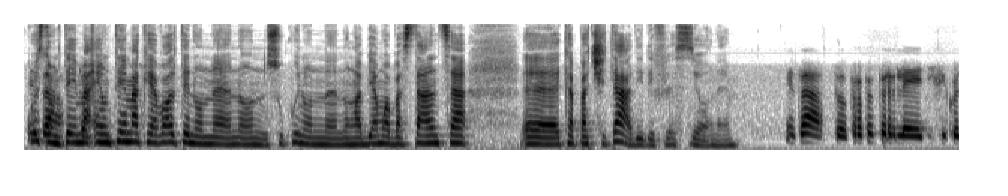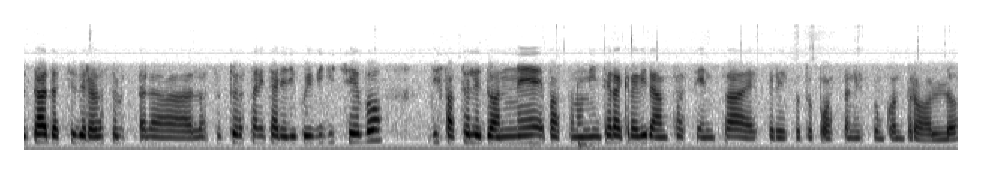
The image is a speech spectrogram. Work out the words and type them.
Questo esatto. è, un tema, esatto. è, un tema, che a volte non, non, su cui non, non abbiamo abbastanza eh, capacità di riflessione. Esatto, proprio per le difficoltà ad accedere alla, alla, alla, struttura sanitaria di cui vi dicevo, di fatto le donne passano un'intera gravidanza senza essere sottoposte a nessun controllo.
